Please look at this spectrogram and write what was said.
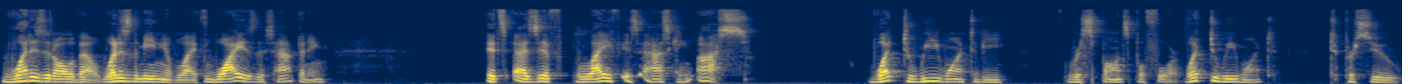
what is it all about? What is the meaning of life? Why is this happening? It's as if life is asking us, what do we want to be responsible for? What do we want to pursue?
